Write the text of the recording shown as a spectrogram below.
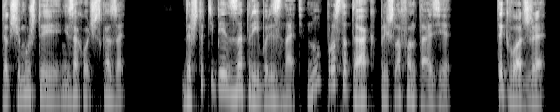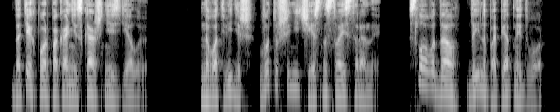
Так чему ж ты не захочешь сказать? Да что тебе за прибыль знать? Ну, просто так, пришла фантазия. Так вот же, до тех пор, пока не скажешь, не сделаю. Но вот видишь, вот уж и нечестно с твоей стороны. Слово дал, да и на попятный двор.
